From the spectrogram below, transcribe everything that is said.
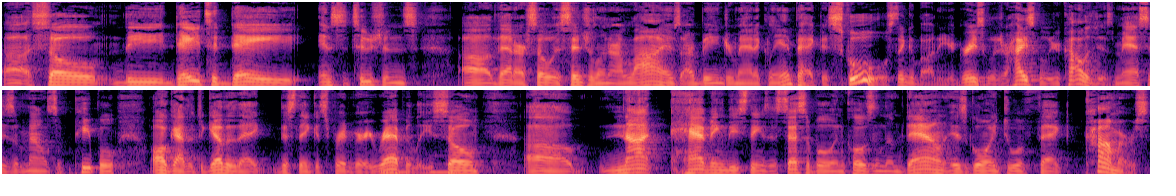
Uh, so the day to day institutions uh, that are so essential in our lives are being dramatically impacted. Schools, think about it, your grade schools, your high school, your colleges, massive amounts of people all gathered together that this thing could spread very rapidly. So, uh, not having these things accessible and closing them down is going to affect commerce.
